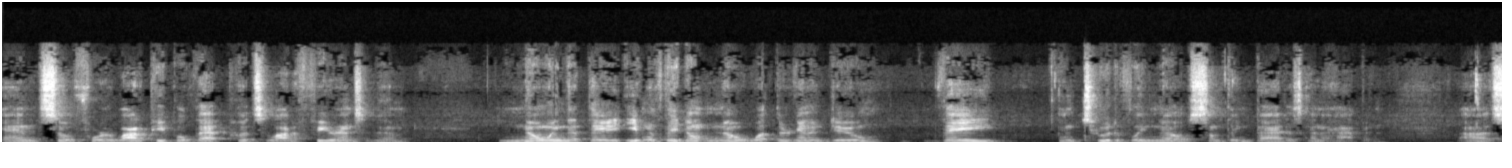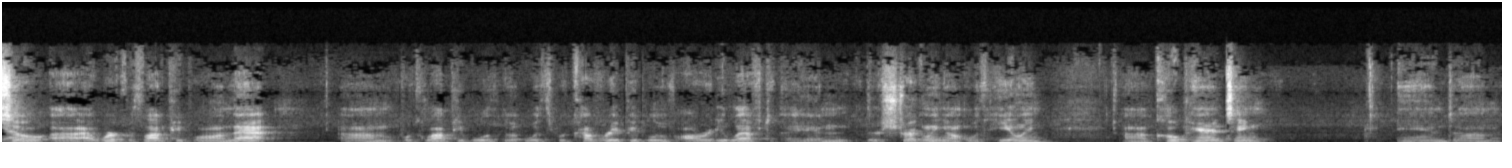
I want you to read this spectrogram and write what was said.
and so for a lot of people that puts a lot of fear into them knowing that they even if they don't know what they're going to do they intuitively know something bad is going to happen. Uh, yeah. So uh, I work with a lot of people on that. Um, work with a lot of people with, with recovery, people who've already left and they're struggling out with healing, uh, co-parenting, and um,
